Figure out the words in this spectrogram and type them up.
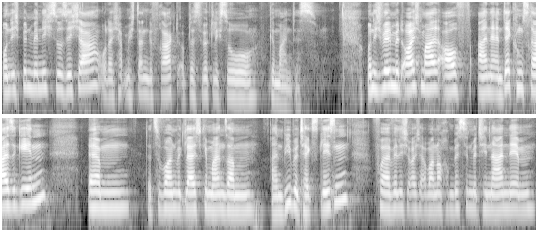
und ich bin mir nicht so sicher oder ich habe mich dann gefragt, ob das wirklich so gemeint ist. Und ich will mit euch mal auf eine Entdeckungsreise gehen. Ähm, dazu wollen wir gleich gemeinsam einen Bibeltext lesen. Vorher will ich euch aber noch ein bisschen mit hineinnehmen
